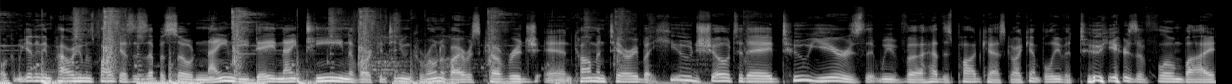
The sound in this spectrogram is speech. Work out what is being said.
Welcome again to the Empower Humans podcast. This is episode 90, day 19 of our continuing coronavirus coverage and commentary, but huge show today. Two years that we've uh, had this podcast go. I can't believe it. Two years have flown by.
